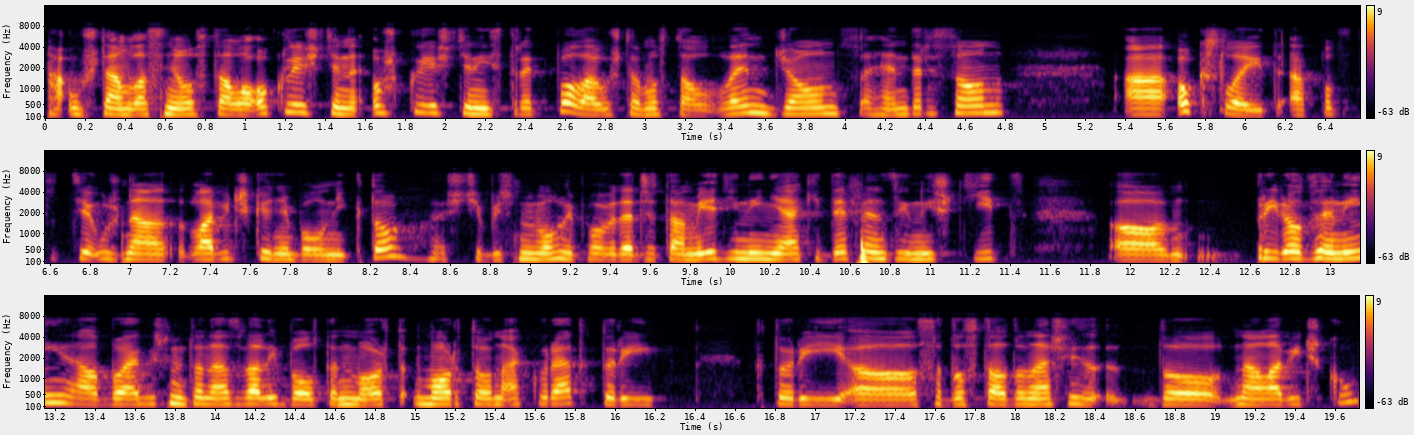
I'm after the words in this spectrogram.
a už tam vlastne ostalo oklieštený stred pola, už tam ostal len Jones, Henderson a Oxlade a v podstate už na lavičke nebol nikto. Ešte by sme mohli povedať, že tam jediný nejaký defenzívny štít uh, prirodzený, alebo ak by sme to nazvali, bol ten Mort- Morton akurát, ktorý, ktorý uh, sa dostal do našej, do, na lavičku.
